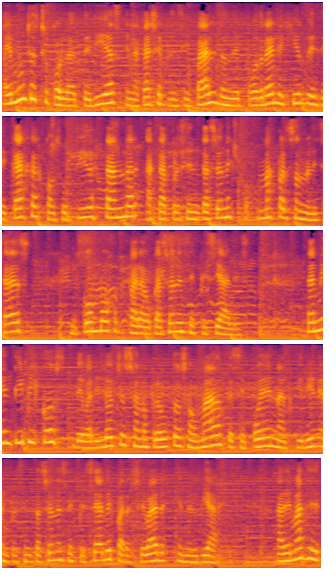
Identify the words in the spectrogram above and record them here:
Hay muchas chocolaterías en la calle principal donde podrá elegir desde cajas con surtido estándar hasta presentaciones más personalizadas y combos para ocasiones especiales. También típicos de Bariloche son los productos ahumados que se pueden adquirir en presentaciones especiales para llevar en el viaje. Además de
